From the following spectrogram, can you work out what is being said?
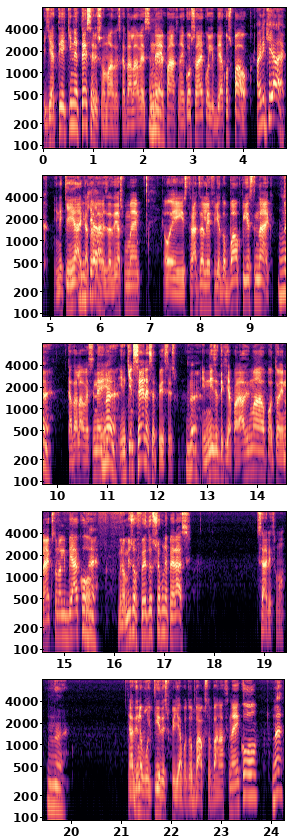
Γιατί εκεί είναι τέσσερις ομάδες, κατάλαβε. Ναι. Είναι Παναθηναϊκός ΑΕΚ, Ολυμπιακός ΠΑΟΚ. Α, είναι και η ΑΕΚ. Είναι και η ΑΕΚ, Είναι και η κατάλαβε. ΑΕΚ. Δηλαδή, ας πούμε, ο, η Στράτζαλη έφυγε τον ΠΑΟΚ, πήγε στην ΑΕΚ. Ναι. Κατάλαβε. Είναι, Ναι. είναι και ξένε επίσης. Ναι. Η Νίζετιχ, για παράδειγμα, από το ΑΕΚ στον Ολυμπιακό. Ναι. Με νομίζω φέτος του έχουν περάσει. Σε αριθμό. Ναι. Δηλαδή είναι ο Βουλκίδης που πήγε από τον ΠΑΟΚ στον Παναθηναϊκό. Ναι.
